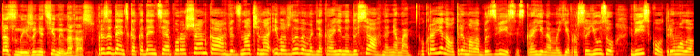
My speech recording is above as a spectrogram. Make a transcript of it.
та зниження ціни на газ. Президентська каденція Порошенка відзначена і важливими для країни досягненнями. Україна отримала безвіз із країнами Євросоюзу. Військо отримало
